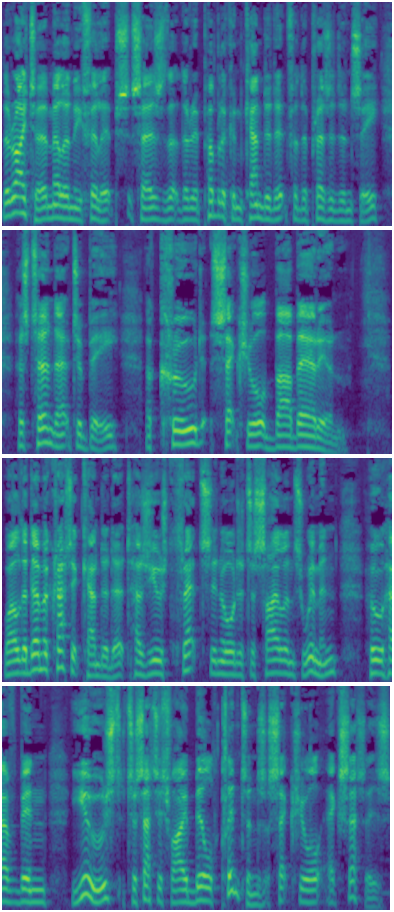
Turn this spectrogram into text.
The writer, Melanie Phillips, says that the Republican candidate for the presidency has turned out to be a crude sexual barbarian while the Democratic candidate has used threats in order to silence women who have been used to satisfy Bill Clinton's sexual excesses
